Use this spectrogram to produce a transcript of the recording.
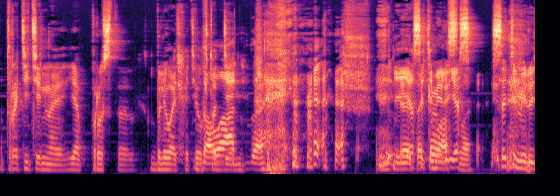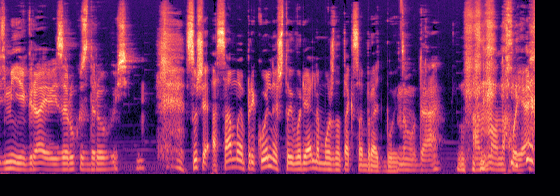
Отвратительно. Я просто блевать хотел в тот день. И я с, этими, я с этими людьми играю и за руку здороваюсь. Слушай, а самое прикольное, что его реально можно так собрать будет. Ну да. А ну нахуя?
